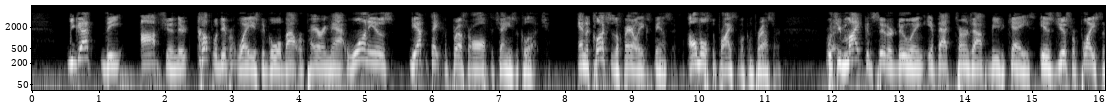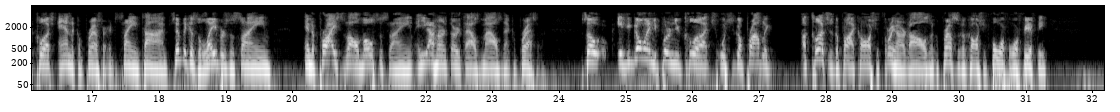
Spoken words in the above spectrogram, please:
you got the option. There are a couple of different ways to go about repairing that. One is you have to take the compressor off to change the clutch. And the clutches are fairly expensive, almost the price of a compressor. What you might consider doing, if that turns out to be the case, is just replace the clutch and the compressor at the same time, simply because the labor's the same and the price is almost the same, and you got 130,000 miles in that compressor. So if you go in, you put a new clutch, which is going to probably a clutch is going to probably cost you three hundred dollars, and a compressor going to cost you four four fifty.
